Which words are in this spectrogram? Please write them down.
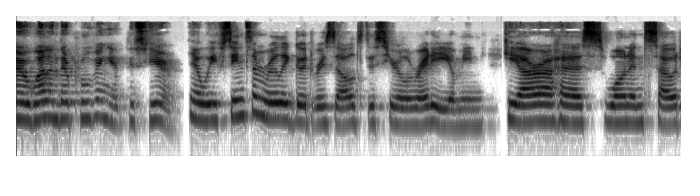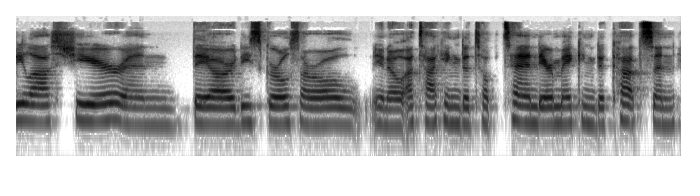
very well and they're proving it this year. Yeah, we've seen some really good results this year already. I mean, Chiara has won in Saudi last year and they are these girls are all, you know, attacking the top 10. They're making the cuts and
